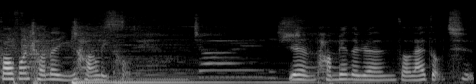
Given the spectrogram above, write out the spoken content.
暴风城的银行里头，任旁边的人走来走去。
